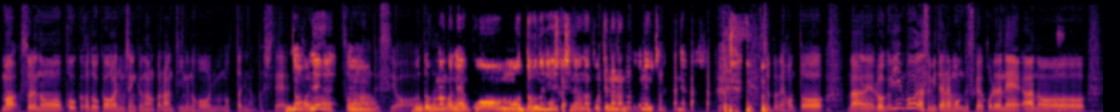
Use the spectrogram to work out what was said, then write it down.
まあ、それの効果かどうかわかりませんけど、なんかランキングの方にも載ったりなんかして。なんかね、そうなんですよ。本当なんかね、こう、もうドブの匂いしかしないようなコンテナなんだけどね、うちのね。ちょっとね、本当なんかね、ログインボーナスみたいなもんですから、これはね、あのー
